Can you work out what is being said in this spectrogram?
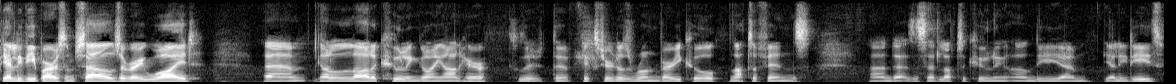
The LED bars themselves are very wide. Um, got a lot of cooling going on here. So the, the fixture does run very cool, lots of fins. And uh, as I said, lots of cooling on the, um, the LEDs.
